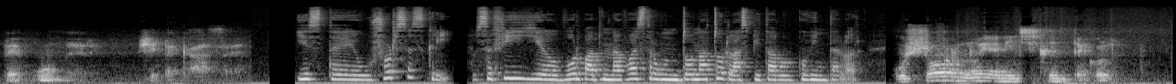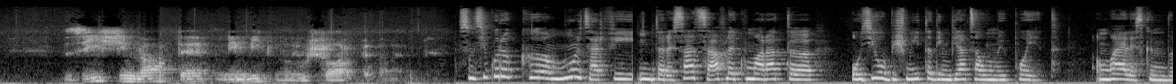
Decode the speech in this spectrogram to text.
pe umeri și pe case. Este ușor să scrii, să fii vorba dumneavoastră un donator la Spitalul Cuvintelor. Ușor nu e nici cântecul. Zi și noapte nimic nu e ușor pe pământ. Sunt sigură că mulți ar fi interesați să afle cum arată o zi obișnuită din viața unui poet, mai ales când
